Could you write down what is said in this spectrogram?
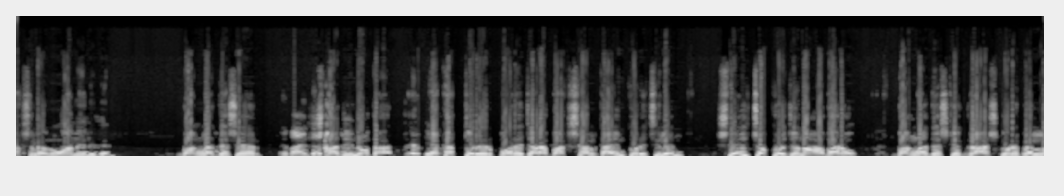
আসলেন ওয়ান ইলেভেন। বাংলাদেশের স্বাধীনতার একাত্তরের পরে যারা বাকশাল কায়েম করেছিলেন, সেই চক্র যেন আবারও বাংলাদেশকে গ্রাস করে ফেলল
